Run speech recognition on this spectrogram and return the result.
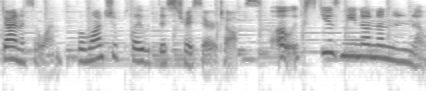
dinosaur one. But why don't you play with this Triceratops? Oh, excuse me, no, no, no, no.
